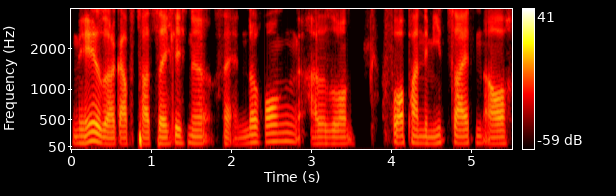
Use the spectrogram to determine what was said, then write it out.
Nee, also da gab es tatsächlich eine Veränderung. Also vor Pandemiezeiten auch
